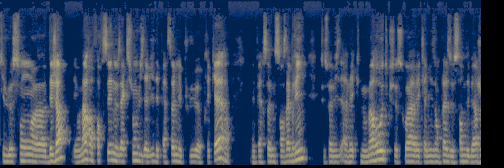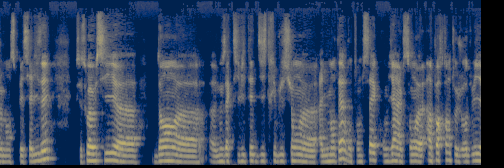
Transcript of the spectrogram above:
qui le sont déjà. Et on a renforcé nos actions vis-à-vis des personnes les plus précaires, les personnes sans abri, que ce soit avec nos maraudes, que ce soit avec la mise en place de centres d'hébergement spécialisés, que ce soit aussi euh, dans euh, euh, nos activités de distribution alimentaire, dont on sait combien elles sont importantes aujourd'hui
